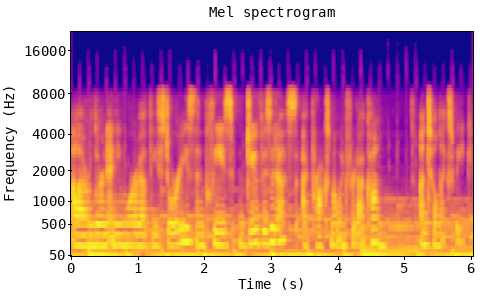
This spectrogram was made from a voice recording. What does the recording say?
uh, or learn any more about these stories, then please do visit us at proximoinfo.com. Until next week.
